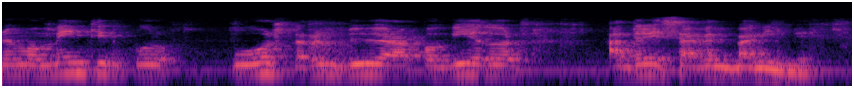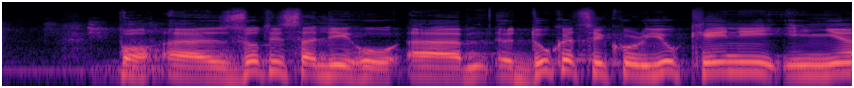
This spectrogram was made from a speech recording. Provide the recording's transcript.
në momentin kur u është rrëmbyer apo vjedhur adresa e vendbanimit. Po, zoti Salihu, duket sikur ju keni një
